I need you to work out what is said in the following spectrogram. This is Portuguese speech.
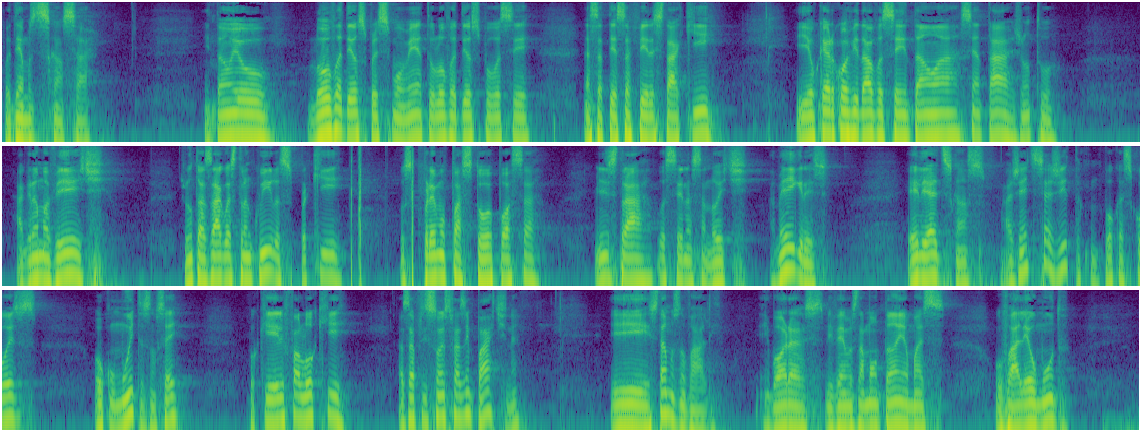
podemos descansar. Então eu louvo a Deus por esse momento, eu louvo a Deus por você nessa terça-feira estar aqui. E eu quero convidar você então a sentar junto à grama verde, junto às águas tranquilas, para que o Supremo Pastor possa ministrar você nessa noite. Amém, igreja? Ele é descanso. A gente se agita com poucas coisas, ou com muitas, não sei, porque ele falou que as aflições fazem parte, né? E estamos no vale. Embora vivemos na montanha, mas o vale é o mundo.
